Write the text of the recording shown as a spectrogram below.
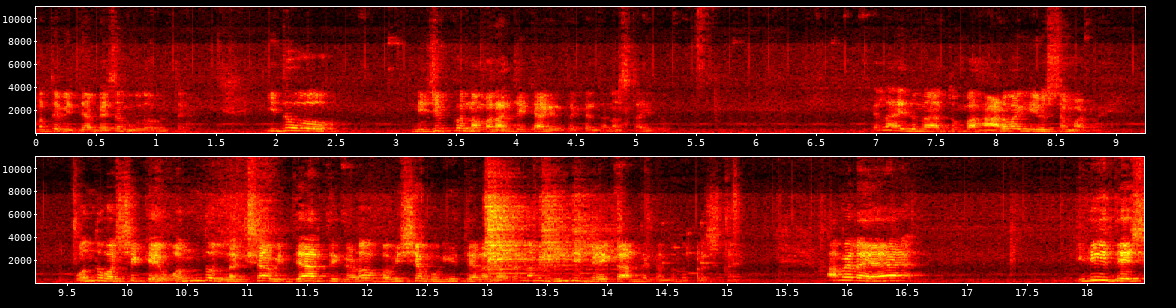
ಮತ್ತೆ ವಿದ್ಯಾಭ್ಯಾಸ ಮುಗಿದೋಗುತ್ತೆ. ಇದು ನಿಜಕ್ಕೂ ನಮ್ಮ ರಾಜ್ಯಕ್ಕೆ ಆಗಿರ್ತಕ್ಕಂಥ ನಷ್ಟ ಇದು. ಎಲ್ಲ ಇದನ್ನ ತುಂಬಾ ಆಳವಾಗಿ ಯೋಚನೆ ಮಾಡ್ರಿ. ಒಂದು ವರ್ಷಕ್ಕೆ ಒಂದು ಲಕ್ಷ ವಿದ್ಯಾರ್ಥಿಗಳು ಭವಿಷ್ಯ ಮುಗಿಯುತ್ತೆ ಅನ್ನೋದಾದ್ರೆ ನಮಗೆ ಹಿಂದಿ ಬೇಕಾ ಅಂತಕ್ಕಂಥದ್ದು ಪ್ರಶ್ನೆ. ಆಮೇಲೆ ಇಡೀ ದೇಶ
